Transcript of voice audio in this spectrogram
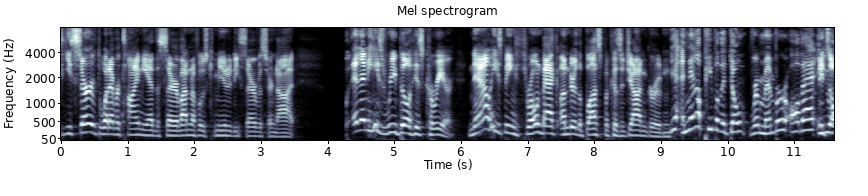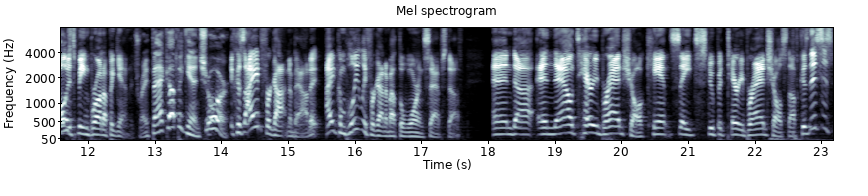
he served whatever time he had to serve. I don't know if it was community service or not. And then he's rebuilt his career. Now he's being thrown back under the bus because of Jon Gruden. yeah, and now people that don't remember all that, it's all always- it's being brought up again. it's right back up again. Sure. because I had forgotten about it. I had completely forgotten about the Warren Sapp stuff. And uh, and now Terry Bradshaw can't say stupid Terry Bradshaw stuff because this is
